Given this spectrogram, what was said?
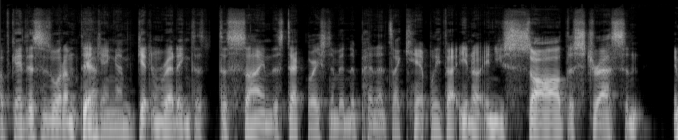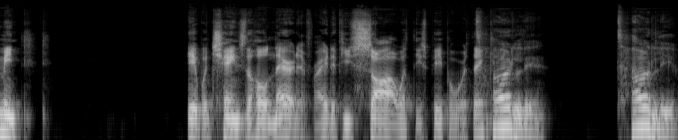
okay, this is what I'm Yeah. thinking. I'm getting ready to to sign this Declaration of Independence. I can't believe that, you know, and you saw the stress and I mean, it would change the whole narrative, right? If you saw what these people were thinking. Totally. Totally.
